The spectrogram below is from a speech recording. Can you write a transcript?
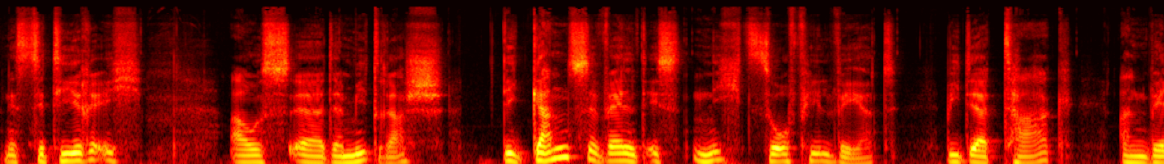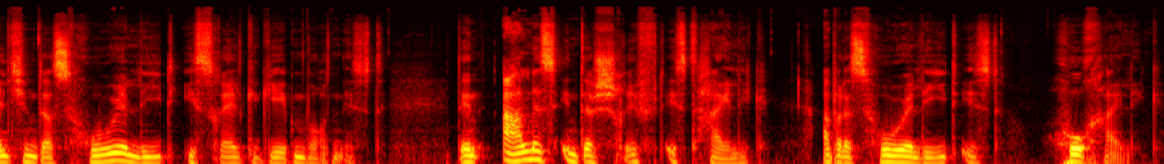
und jetzt zitiere ich, aus äh, der Midrash, die ganze Welt ist nicht so viel wert wie der Tag, an welchem das hohe Lied Israel gegeben worden ist. Denn alles in der Schrift ist heilig, aber das hohe Lied ist hochheilig.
